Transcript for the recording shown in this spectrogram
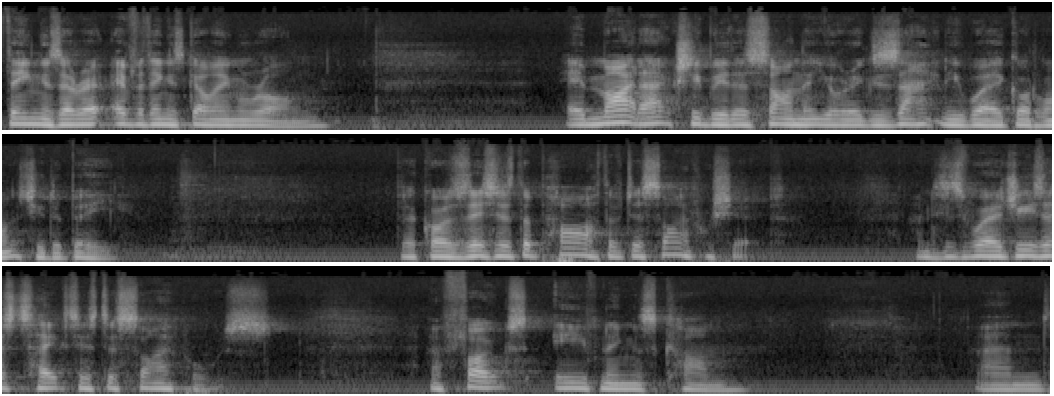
Things are, everything's going wrong. It might actually be the sign that you're exactly where God wants you to be. Because this is the path of discipleship. And this is where Jesus takes his disciples. And, folks, evenings come. And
